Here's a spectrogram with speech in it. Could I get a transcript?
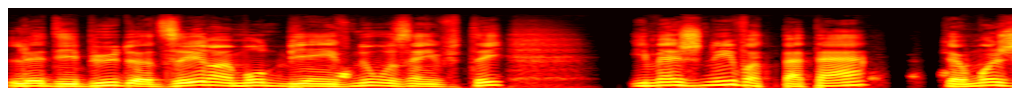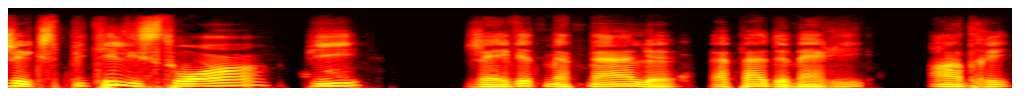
le début, de dire un mot de bienvenue aux invités. Imaginez votre papa, que moi j'ai expliqué l'histoire, puis j'invite maintenant le papa de Marie, André,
